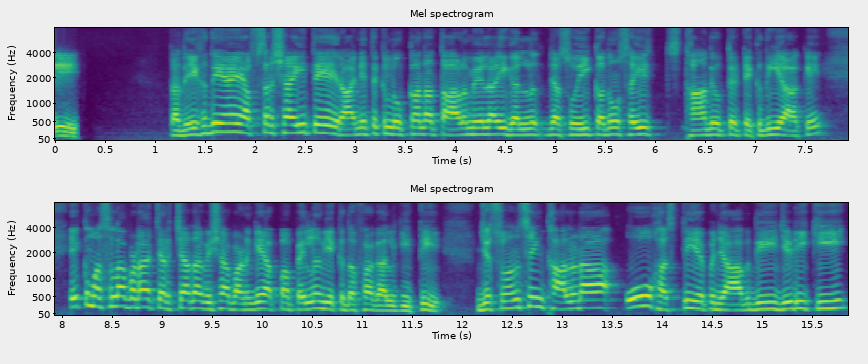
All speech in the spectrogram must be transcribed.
ਜੀ। ਤਾਂ ਦੇਖਦੇ ਆਂ ਇਹ ਅਫਸਰਸ਼ਾਹੀ ਤੇ ਰਾਜਨੀਤਿਕ ਲੋਕਾਂ ਦਾ ਤਾਲਮੇਲ ਵਾਲੀ ਗੱਲ ਜਾਂ ਸੋਈ ਕਦੋਂ ਸਹੀ ਥਾਂ ਦੇ ਉੱਤੇ ਟਿਕਦੀ ਆ ਕੇ। ਇੱਕ ਮਸਲਾ ਬੜਾ ਚਰਚਾ ਦਾ ਵਿਸ਼ਾ ਬਣ ਗਿਆ ਆਪਾਂ ਪਹਿਲਾਂ ਵੀ ਇੱਕ ਦਫਾ ਗੱਲ ਕੀਤੀ। ਜਸਵੰਤ ਸਿੰਘ ਖਾਲੜਾ ਉਹ ਹਸਤੀ ਹੈ ਪੰਜਾਬ ਦੀ ਜਿਹੜੀ ਕਿ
